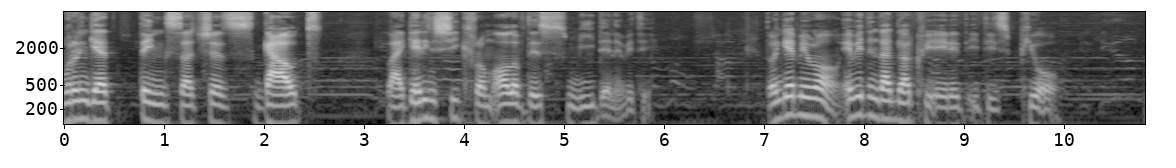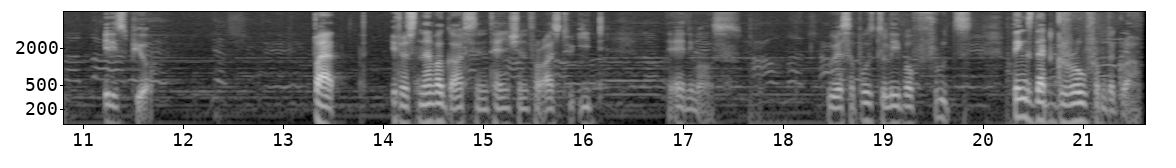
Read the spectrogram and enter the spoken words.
wouldn't get things such as gout, like getting sick from all of this meat and everything. Don't get me wrong. Everything that God created, it is pure. It is pure. But it was never God's intention for us to eat the animals. We were supposed to live off fruits, things that grow from the ground.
